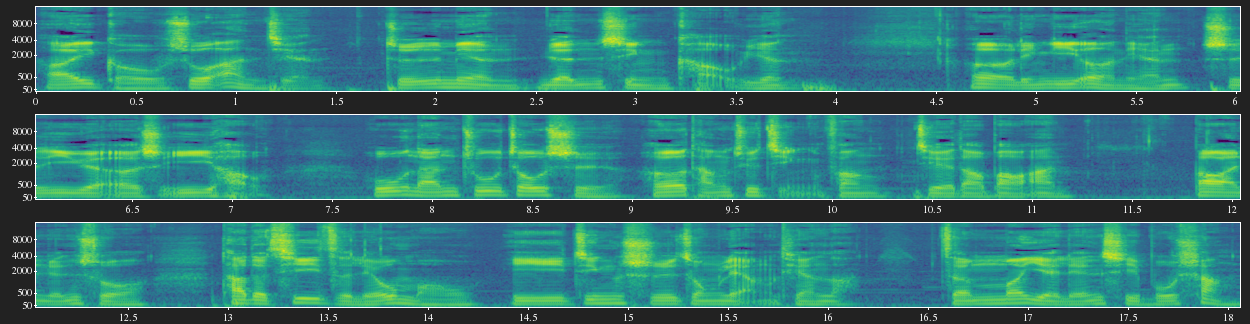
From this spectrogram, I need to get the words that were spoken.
海口说案件，直面人性考验。二零一二年十一月二十一号，湖南株洲市荷塘区警方接到报案，报案人说他的妻子刘某已经失踪两天了，怎么也联系不上。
